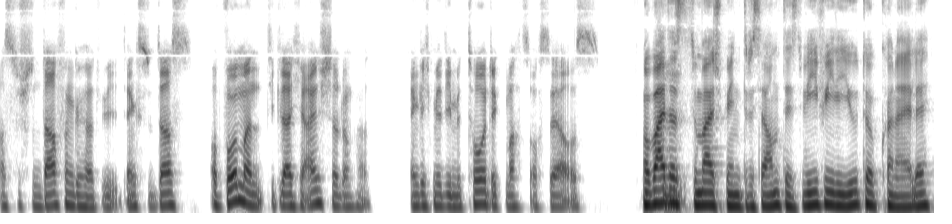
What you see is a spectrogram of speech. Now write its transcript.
Hast du schon davon gehört? Wie denkst du das? Obwohl man die gleiche Einstellung hat, denke ich mir, die Methodik macht es auch sehr aus. Wobei das zum Beispiel interessant ist, wie viele YouTube-Kanäle,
